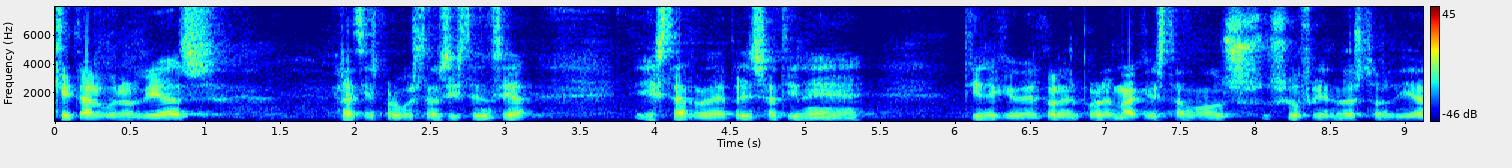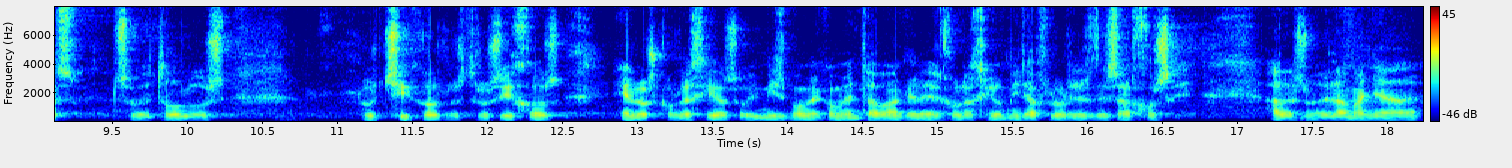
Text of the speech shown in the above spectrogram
¿Qué tal? Buenos días. Gracias por vuestra asistencia. Esta rueda de prensa tiene, tiene que ver con el problema que estamos sufriendo estos días, sobre todo los, los chicos, nuestros hijos, en los colegios. Hoy mismo me comentaban que en el colegio Miraflores de San José a las 9 de la mañana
